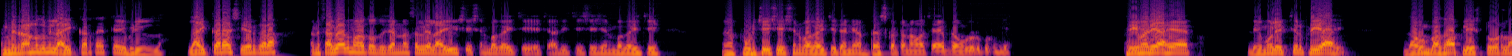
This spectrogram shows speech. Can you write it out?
मित्रांनो तुम्ही लाईक करतायत का व्हिडिओला लाईक करा शेअर करा. आणि सगळ्यात महत्वाचं ज्यांना सगळे लाईव्ह सेशन बघायचे याच्या आधीचे सेशन बघायचे पुढचे सेशन बघायचे त्यांनी अभ्यासकटा नावाचे ऍप डाउनलोड करून घ्या. फ्रीमध्ये आहे ऍप डेमो लेक्चर फ्री आहे. जाऊन बघा प्ले स्टोअरला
